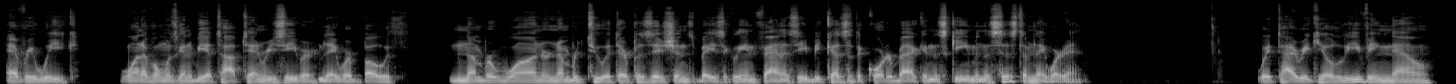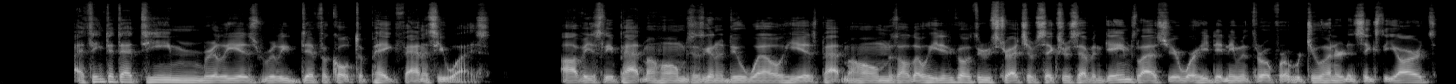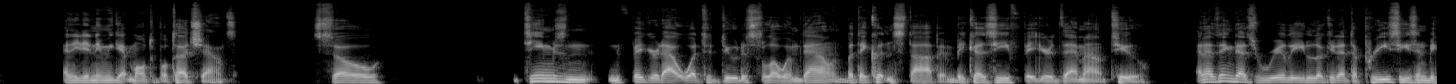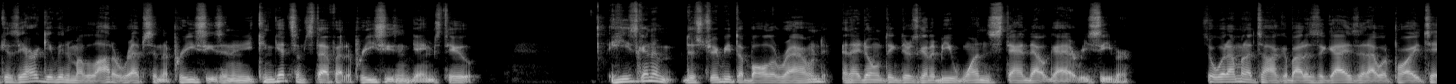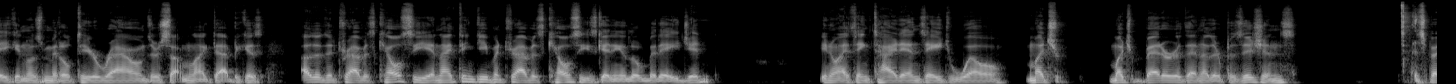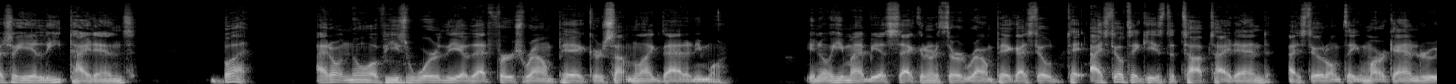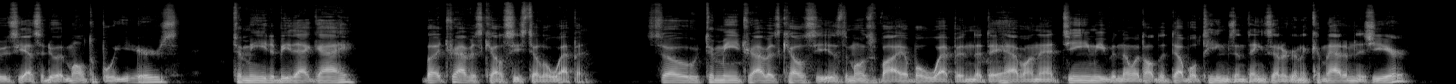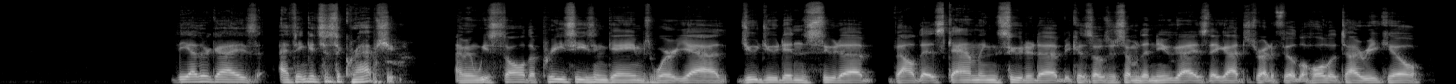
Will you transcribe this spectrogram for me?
every week. One of them was going to be a top 10 receiver. They were both number one or number two at their positions, basically in fantasy, because of the quarterback and the scheme and the system they were in. With Tyreek Hill leaving now, I think that that team really is really difficult to peg fantasy wise. Obviously, Pat Mahomes is going to do well. He is Pat Mahomes, although he did go through a stretch of six or seven games last year where he didn't even throw for over 260 yards and he didn't even get multiple touchdowns. So teams n- figured out what to do to slow him down, but they couldn't stop him because he figured them out too. And I think that's really looking at the preseason because they are giving him a lot of reps in the preseason and you can get some stuff out of preseason games too he's going to distribute the ball around, and I don't think there's going to be one standout guy at receiver. So, what I'm going to talk about is the guys that I would probably take in those middle tier rounds or something like that, because other than Travis Kelce, and I think even Travis Kelce is getting a little bit aged. You know, I think tight ends age well, much, much better than other positions, especially elite tight ends. But I don't know if he's worthy of that first round pick or something like that anymore. You know, he might be a second or third round pick. I still ta- I still think he's the top tight end. I still don't think Mark Andrews, he has to do it multiple years to me to be that guy. But Travis Kelce's still a weapon. So to me, Travis Kelce is the most viable weapon that they have on that team, even though with all the double teams and things that are going to come at him this year. The other guys, I think it's just a crapshoot. I mean, we saw the preseason games where, yeah, Juju didn't suit up, Valdes-Scantling suited up because those are some of the new guys they got to try to fill the hole of Tyreek Hill.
